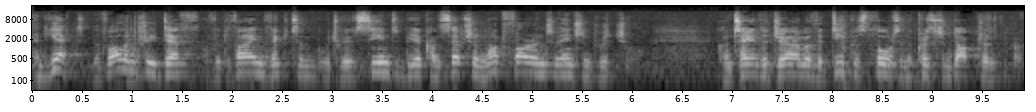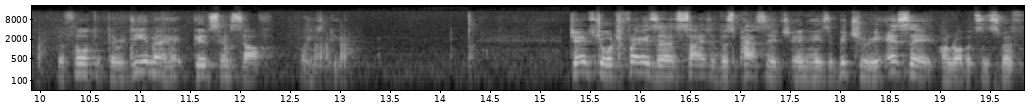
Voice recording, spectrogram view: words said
And yet, the voluntary death of the divine victim, which we have seen to be a conception not foreign to ancient ritual, contained the germ of the deepest thought in the Christian doctrine, the thought that the Redeemer gives himself for his people. James George Frazer cited this passage in his obituary essay on Robertson Smith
